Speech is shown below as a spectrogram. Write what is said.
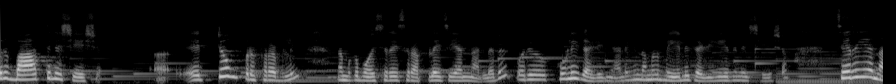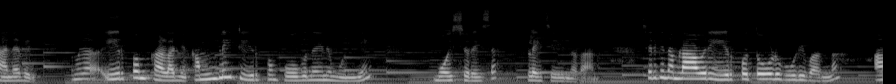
ഒരു ബാത്തിന് ശേഷം ഏറ്റവും പ്രിഫറബിളി നമുക്ക് മോയ്സ്ചറൈസർ അപ്ലൈ ചെയ്യാൻ നല്ലത് ഒരു കുളി കഴിഞ്ഞ് അല്ലെങ്കിൽ നമ്മൾ മേൽ കഴുകിയതിന് ശേഷം ചെറിയ നനവിൽ നമ്മൾ ഈർപ്പം കളഞ്ഞ് കംപ്ലീറ്റ് ഈർപ്പം പോകുന്നതിന് മുന്നേ മോയ്സ്ചറൈസർ അപ്ലൈ ചെയ്യുന്നതാണ്. ശരിക്കും നമ്മൾ ആ ഒരു ഈർപ്പത്തോടു കൂടി വന്ന് ആ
